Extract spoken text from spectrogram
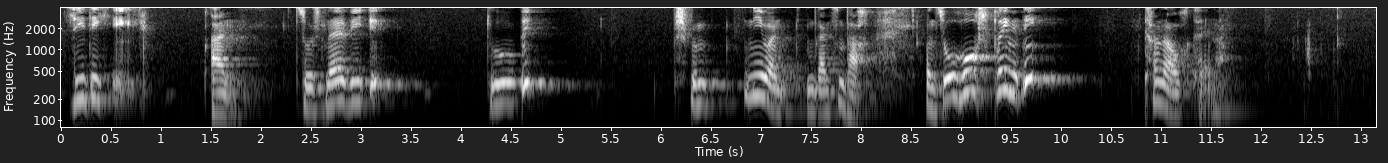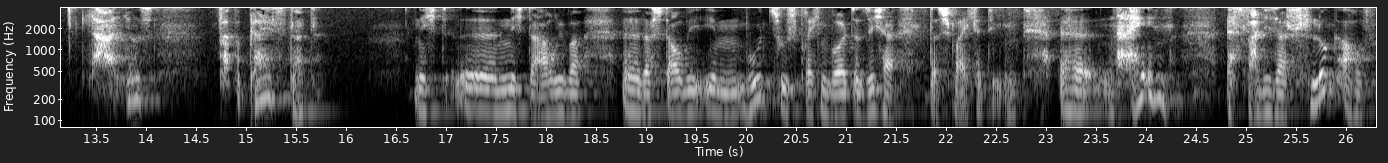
Sieh dich an. So schnell wie du schwimmt niemand im ganzen Bach. Und so hoch springen kann auch keiner. Lanius war begeistert. Nicht, äh, nicht darüber, äh, dass Staubi ihm Mut zusprechen wollte, sicher, das schmeichelte ihm. Äh, nein, es war dieser Schluck auf.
